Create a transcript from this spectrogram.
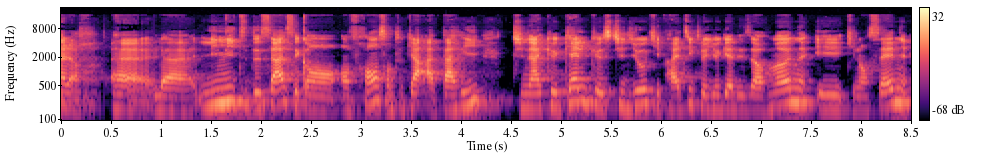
Alors, euh, la limite de ça, c'est qu'en France, en tout cas à Paris, tu n'as que quelques studios qui pratiquent le yoga des hormones et qui l'enseignent.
